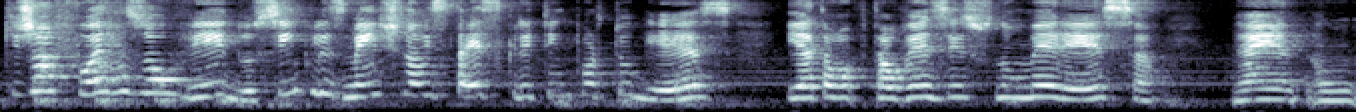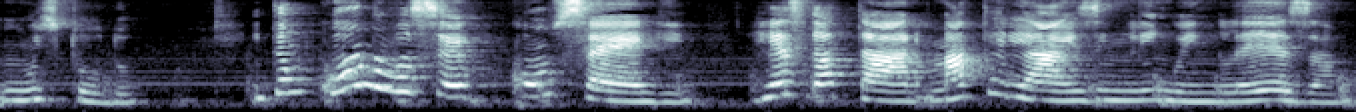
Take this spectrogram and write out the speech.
que já foi resolvido, simplesmente não está escrito em português e é, talvez isso não mereça né, um, um estudo. Então, quando você consegue resgatar materiais em língua inglesa,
